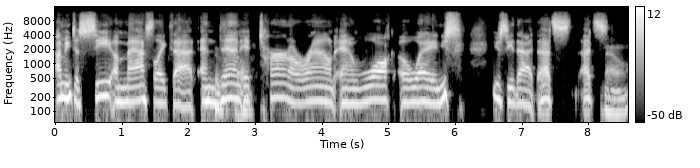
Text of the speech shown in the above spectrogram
I mean, to see a mass like that and then it turn around and walk away, and you see, you see that. That's that's No,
